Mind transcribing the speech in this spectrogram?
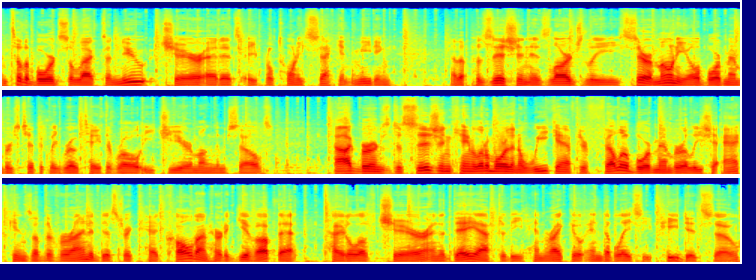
until the board selects a new chair at its April 22nd meeting. Now, the position is largely ceremonial. Board members typically rotate the role each year among themselves. Ogburn's decision came a little more than a week after fellow board member Alicia Atkins of the Varina District had called on her to give up that title of chair, and a day after the Henrico NAACP did so.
